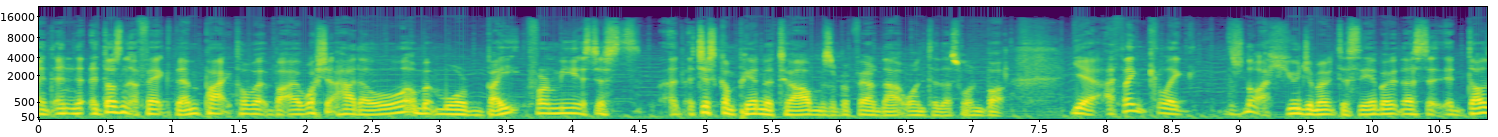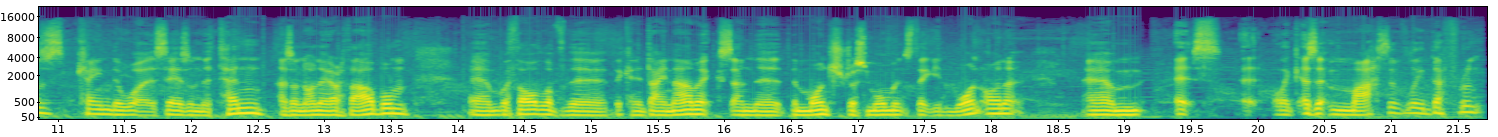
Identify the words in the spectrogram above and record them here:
and, and it doesn't affect the impact of it. But I wish it had a little bit more bite for me. It's just it's just comparing the two albums. I preferred that one to this one, but yeah, I think like there's not a huge amount to say about this. It, it does kind of what it says on the tin as an unearthed album um, with all of the, the kind of dynamics and the, the monstrous moments that you'd want on it. Um, it's like, is it massively different?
